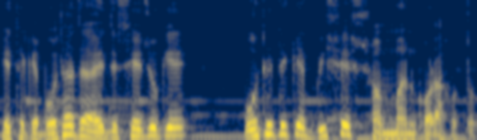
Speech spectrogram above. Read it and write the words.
এ থেকে বোঝা যায় যে সে যুগে অতিথিকে বিশেষ সম্মান করা হতো।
